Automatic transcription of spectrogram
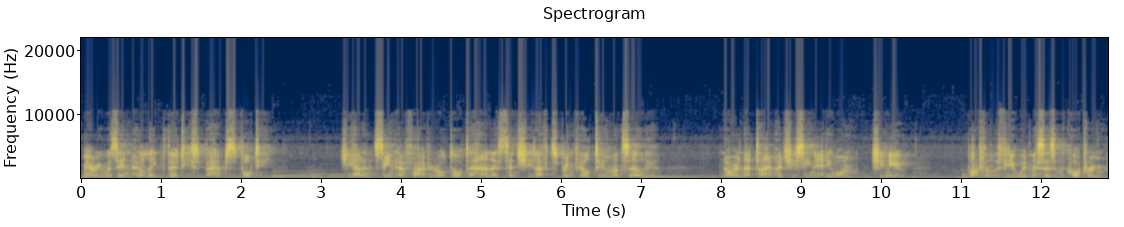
Mary was in her late 30s, perhaps 40. She hadn't seen her five year old daughter Hannah since she left Springfield two months earlier, nor in that time had she seen anyone she knew apart from the few witnesses in the courtroom.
